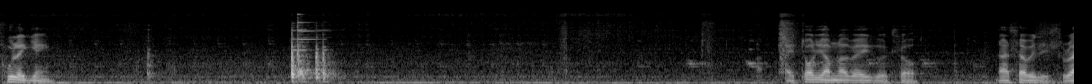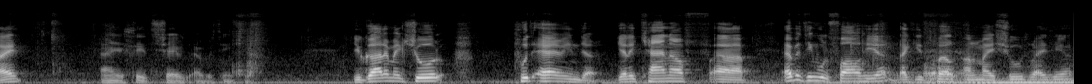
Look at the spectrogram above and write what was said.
pull again. I told you I'm not very good, so that's how it is, right? And you see it shaved everything here. You gotta make sure, put air in there. Get a can of, uh, everything will fall here, like it fell on my shoes right here.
